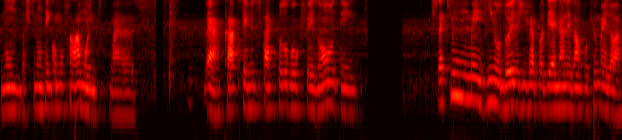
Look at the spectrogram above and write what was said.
não, acho que não tem como falar muito. Mas é, o Caco teve destaque pelo gol que fez ontem. Acho que daqui um mêsinho ou dois a gente vai poder analisar um pouquinho melhor.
